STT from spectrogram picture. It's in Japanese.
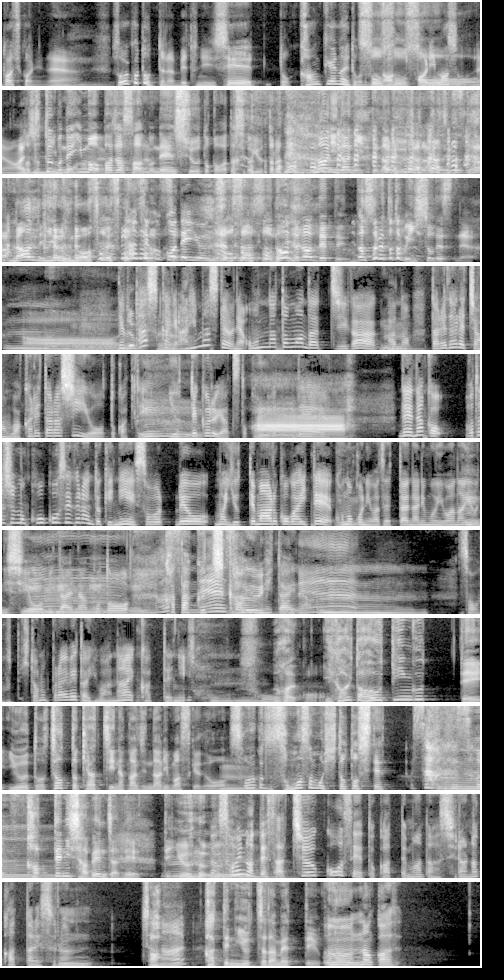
確かにね、うん、そういうことってのは別に性と関係ないところもありますもんね。例えばね、今、バジャさんの年収とか私が言ったら、何何ってなるじゃないですか。なんで言うの？なんでここで言うの？そうそうそう、なんでなんでって、それと多分一緒ですね。でも確かにありましたよね、女友達が、あの、誰々ちゃん別れたらしいよとかって言ってくるやつとかあって、で、なんか、私も高校生ぐらいの時にそれを、まあ、言って回る子がいて、この子には絶対何も言わないようにしようみたいなことを固く誓うみたいな。そう人のプライベートは言わない勝手に。そうか。意外とアウティングって言うとちょっとキャッチーな感じになりますけど、うん、そういうことそもそも人として勝手に喋んじゃねえっていう、うん、そういうのってさ中高生とかってまだ知らなかったりするんじゃない？勝手に言っちゃダメっていうこと、うん、なんか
